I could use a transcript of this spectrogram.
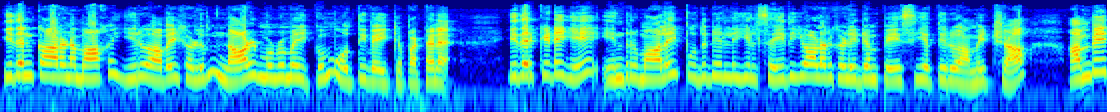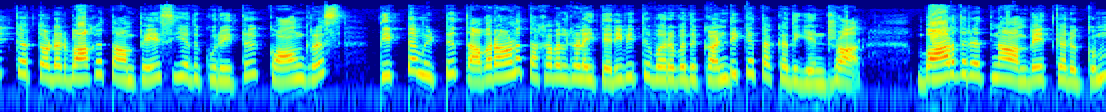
இதன் காரணமாக இரு அவைகளும் நாள் முழுமைக்கும் ஒத்திவைக்கப்பட்டன. இதற்கிடையே இன்று மாலை புதுடெல்லியில் செய்தியாளர்களிடம் பேசிய திரு. அமித்ஷா அம்பேத்கர் தொடர்பாக தாம் பேசியது குறித்து காங்கிரஸ் திட்டமிட்டு தவறான தகவல்களை தெரிவித்து வருவது கண்டிக்கத்தக்கது என்றார். பாரத ரத்னா அம்பேத்கருக்கும்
